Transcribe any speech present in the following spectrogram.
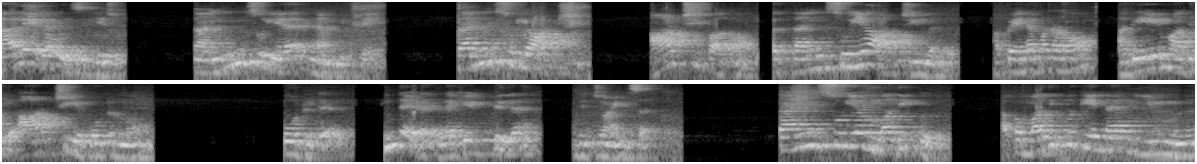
தலையில ஒரு சிறிய சுழி. தன் சுய நம்பிக்கை. தன் சுய ஆட்சி. ஆட்சி பார்த்தோம் தன் சுய ஆட்சி வருது அப்ப என்ன பண்ணணும்? அதே மாதிரி ஆட்சியை போட்டுடணும். போட்டுட்டு இந்த இடத்துல ஹெட்டுல இந்த ஜாயிண்ட் சர்க்கிள் தன் சுய மதிப்பு. அப்ப மதிப்புக்கு என்ன? இம்மு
